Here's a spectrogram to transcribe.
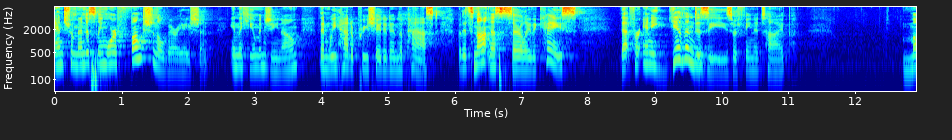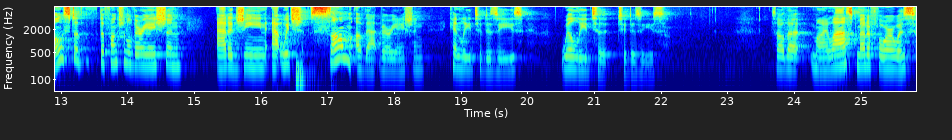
and tremendously more functional variation in the human genome than we had appreciated in the past. But it's not necessarily the case that for any given disease or phenotype, most of the functional variation at a gene at which some of that variation can lead to disease, will lead to, to disease. So that my last metaphor was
